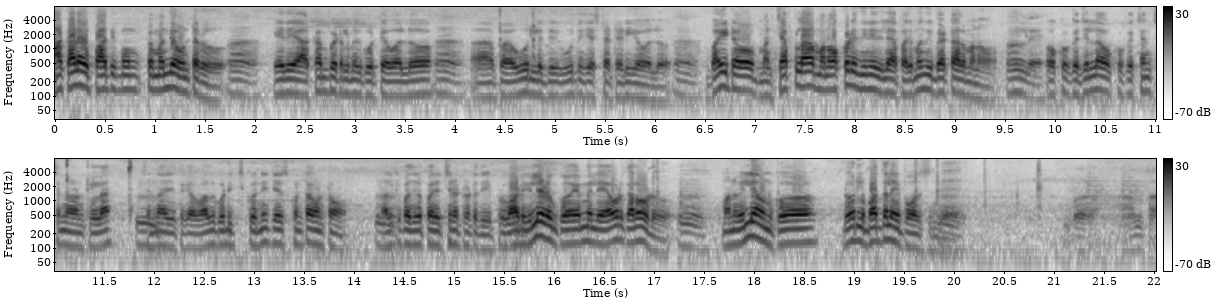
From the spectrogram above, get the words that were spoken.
ఆ కాడ పాతిక ముప్పై మందే ఉంటారు. ఏది ఆ కంప్యూటర్ల మీద కొట్టేవాళ్ళు ఊర్లో ఊరిని చేసినట్టు అడిగేవాళ్ళు. బయట మన చెప్పలా మనం ఒక్కడే తినేది లే పది మందికి పెట్టాలి మనం. ఒక్కొక్క జిల్లా ఒక్కొక్క చిన్న చిన్న వంటల చిన్న చిన్నగా వాళ్ళు కూడా ఇచ్చుకొని చేసుకుంటా ఉంటాం. వాళ్ళకి పది రూపాయలు ఇచ్చినట్టు ఉంటుంది ఇప్పుడు వాడికి వెళ్ళాడు అనుకో ఎమ్మెల్యే ఎవడు కలవడు. మనం వెళ్ళాం అనుకో డోర్లు బద్దలైపోవాల్సిందే. అంతా.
